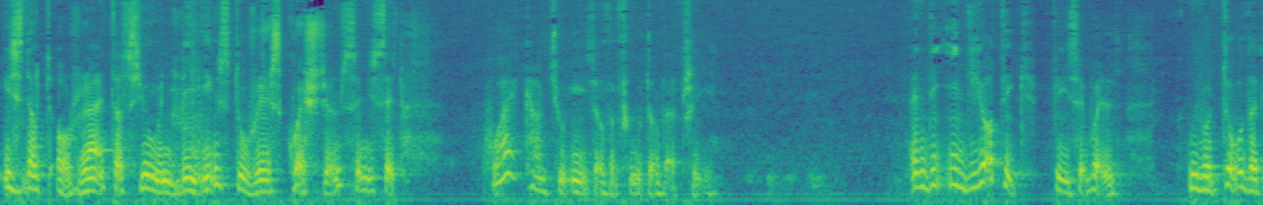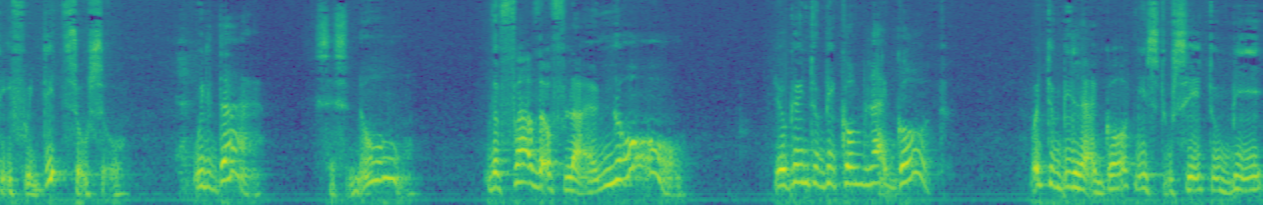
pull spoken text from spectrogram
Is not all right as human beings to raise questions? And he said, Why can't you eat of the fruit of that tree? And the idiotic said, Well, we were told that if we did so, so, we'll die. He says, No. The father of life, no. You're going to become like God. But to be like God means to say to be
